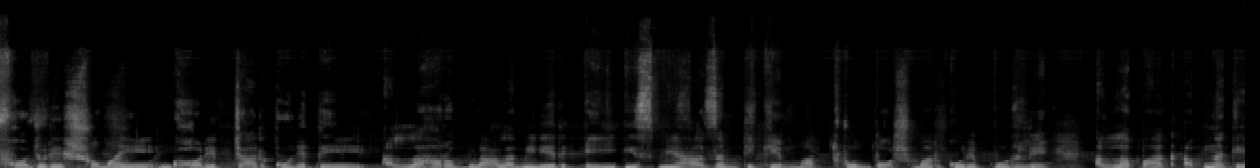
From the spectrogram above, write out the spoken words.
ফজরের সময়ে ঘরের চার কোণেতে আল্লাহ রব্বুল আলমিনের এই ইসমে আজমটিকে মাত্র দশ বার করে পড়লে আল্লাহ পাক আপনাকে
